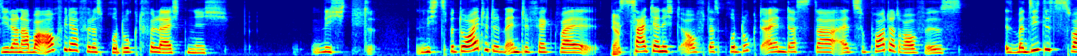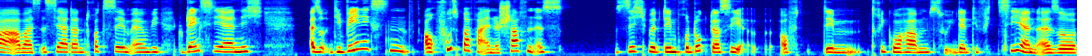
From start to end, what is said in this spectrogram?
die dann aber auch wieder für das Produkt vielleicht nicht nicht nichts bedeutet im Endeffekt, weil Ja. es zahlt ja nicht auf das Produkt ein, das da als Supporter drauf ist. Man sieht es zwar, aber es ist ja dann trotzdem irgendwie, du denkst dir ja nicht, also die wenigsten, auch Fußballvereine schaffen es, sich mit dem Produkt, das sie auf dem Trikot haben, zu identifizieren. Also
